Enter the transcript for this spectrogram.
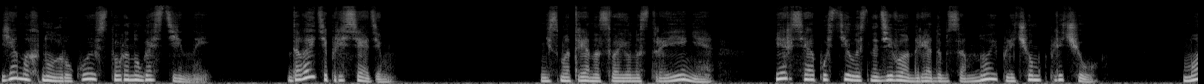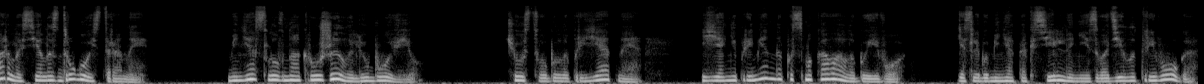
я махнула рукой в сторону гостиной. «Давайте присядем». Несмотря на свое настроение, Перси опустилась на диван рядом со мной плечом к плечу. Марла села с другой стороны. Меня словно окружило любовью. Чувство было приятное, и я непременно посмаковала бы его, если бы меня так сильно не изводила тревога.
